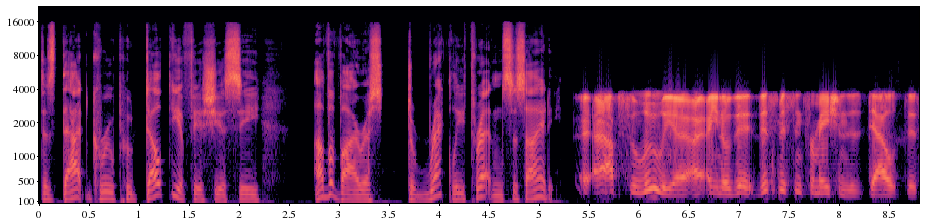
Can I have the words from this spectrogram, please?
does that group who doubt the efficacy of a virus directly threaten society? Absolutely. I, you know, the, this misinformation, this doubt, this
